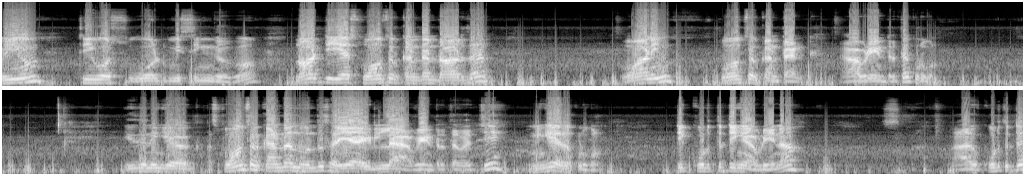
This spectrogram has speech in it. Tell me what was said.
மினிமம் கீவோர்ட்ஸ் வேர்ட் மிஸ்ஸிங் இருக்கும். Not year sponsor content or the warning sponsor content அப்படின்றத கொடுக்கணும். இது நீங்கள் ஸ்பான்சர் கண்டென்ட் வந்து சரியாக இல்லை அப்படின்றத வச்சு நீங்கள் இதை கொடுக்கணும். டிக் கொடுத்துட்டீங்க அப்படின்னா அது கொடுத்துட்டு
